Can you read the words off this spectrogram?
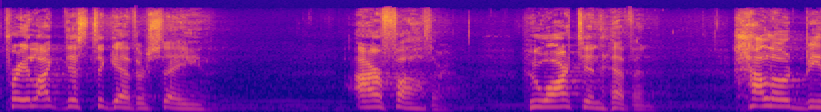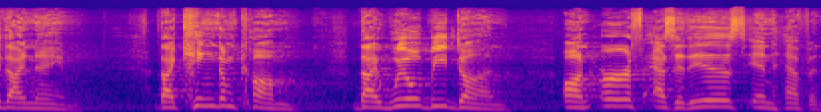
pray like this together, saying, Our Father, who art in heaven, hallowed be thy name. Thy kingdom come, thy will be done on earth as it is in heaven.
